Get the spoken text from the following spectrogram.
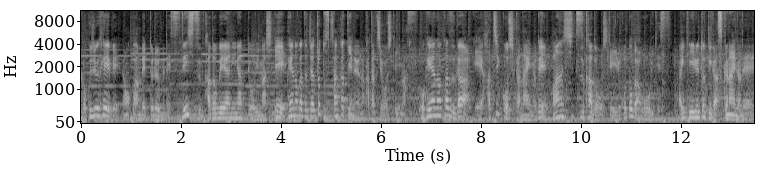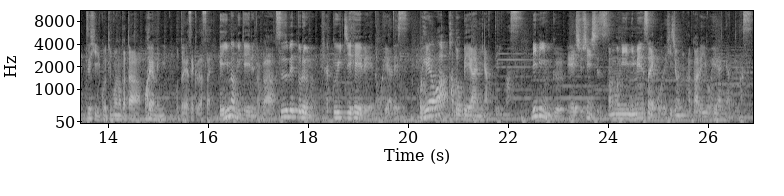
60平米のワンベッドルームです。全室角部屋になっておりまして部屋の形はちょっと三角形のような形をしています。お部屋の数がえー8個しかないので満室稼働をしていることが多いです。空いている時が少ないのでぜひご希望の方はお早めにお問い合わせください。えー今見ているのが2ベッドルーム101平米のお部屋です。お部屋は角部屋になっていますリビング、えー主寝室ともに二面採光で非常に明るいお部屋になってます。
